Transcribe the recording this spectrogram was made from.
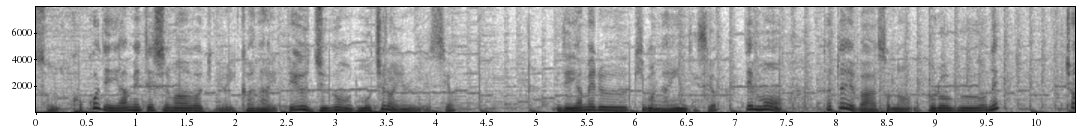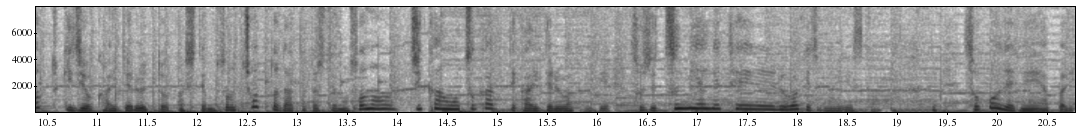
そのここでやめてしまうわけにはいかないっていう自分ももちろんいるんですよ。でやめる気もないんですよ。でも例えばそのブログをねちょっと記事を書いてるとかしてもそのちょっとだったとしてもその時間を使って書いてるわけでそして積み上げてるわけじゃないですか。でそこでねやっぱり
